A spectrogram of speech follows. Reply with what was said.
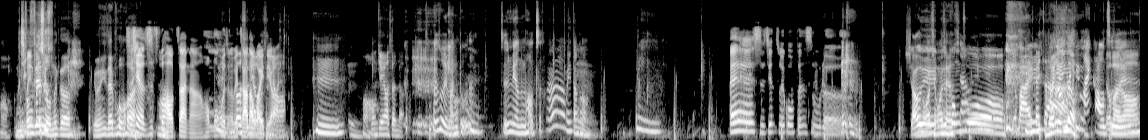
哦，我们中间有那个有人一直在破坏。之前有次富豪战啊，红魔鬼整个被炸到歪掉欸。嗯，嗯，哦中间要升了。分数也蛮多的，嗯只是没有那么好找。啊，没挡好。嗯，哎，时间追过分数了。小雨，工作，要白开战专业一个我回去买稿子哦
